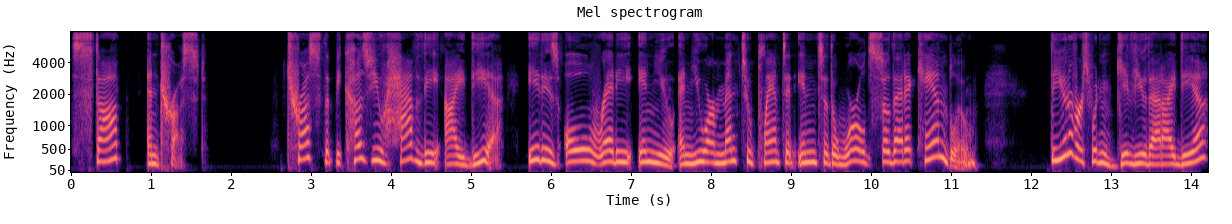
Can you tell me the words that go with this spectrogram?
Stop and trust. Trust that because you have the idea, it is already in you and you are meant to plant it into the world so that it can bloom. The universe wouldn't give you that idea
